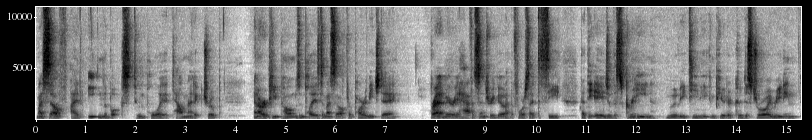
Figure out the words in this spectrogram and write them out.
Myself, I have eaten the books, to employ a Talmudic trope, and I repeat poems and plays to myself for part of each day. Bradbury, half a century ago, had the foresight to see that the age of the screen, movie, TV, computer, could destroy reading.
